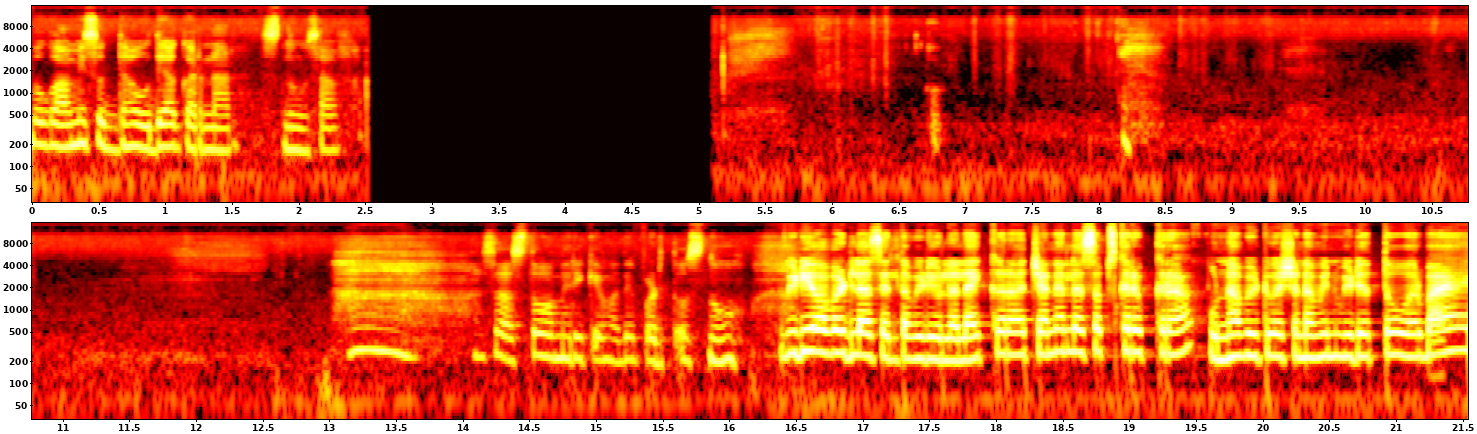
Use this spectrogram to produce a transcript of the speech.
बघू आम्ही सुद्धा उद्या करणार स्नो साफ. असं असतो अमेरिकेमध्ये पडतो स्नो. व्हिडिओ आवडला असेल तर व्हिडिओला लाईक करा चॅनलला सबस्क्राईब करा. पुन्हा भेटू अशा नवीन व्हिडिओ तोवर. बाय!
